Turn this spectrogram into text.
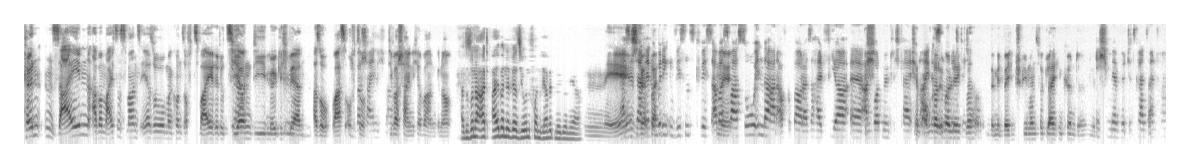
könnten sein, aber meistens waren es eher so, man konnte es auf zwei reduzieren, ja. die möglich mhm. wären. Also war es oft die so, die wahrscheinlicher waren, genau. Also so eine Art alberne Version von Wer wird Millionär? Nee. Also es ist ja nicht unbedingt ein Wissensquiz, aber nee. es war so in der Art aufgebaut, also halt vier äh, Antwortmöglichkeiten. Ich, ich habe auch gerade überlegt, was, mit welchem Spiel man es vergleichen könnte. Mit ich, mir wird jetzt keins einfallen.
